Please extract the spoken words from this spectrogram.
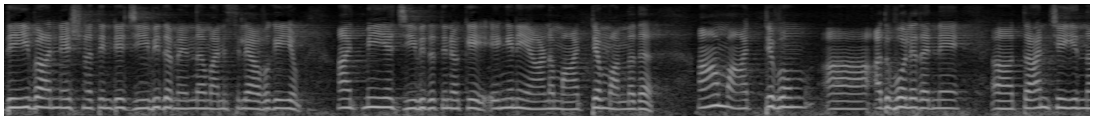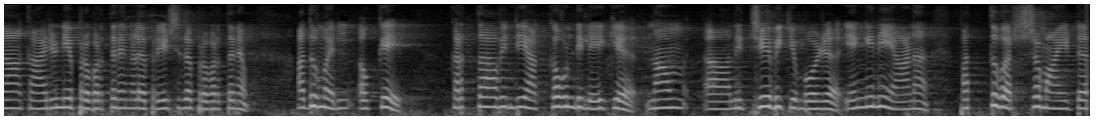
ദൈവാന്വേഷണത്തിന്റെ ജീവിതമെന്ന് മനസ്സിലാവുകയും ആത്മീയ ജീവിതത്തിനൊക്കെ എങ്ങനെയാണ് മാറ്റം വന്നത്? ആ മാറ്റവും അതുപോലെ തന്നെ താൻ ചെയ്യുന്ന കാരുണ്യ പ്രവർത്തനങ്ങൾ പ്രേക്ഷിത പ്രവർത്തനം അതുമല്ല ഒക്കെ കർത്താവിന്റെ അക്കൗണ്ടിലേക്ക് നാം നിക്ഷേപിക്കുമ്പോൾ എങ്ങനെയാണ് പത്ത് വർഷമായിട്ട്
